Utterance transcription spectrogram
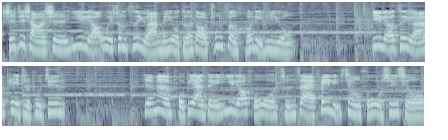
实质上是医疗卫生资源没有得到充分合理利用，医疗资源配置不均。人们普遍对医疗服务存在非理性服务需求，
